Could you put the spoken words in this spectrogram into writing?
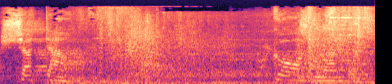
Shut down. Godlike.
